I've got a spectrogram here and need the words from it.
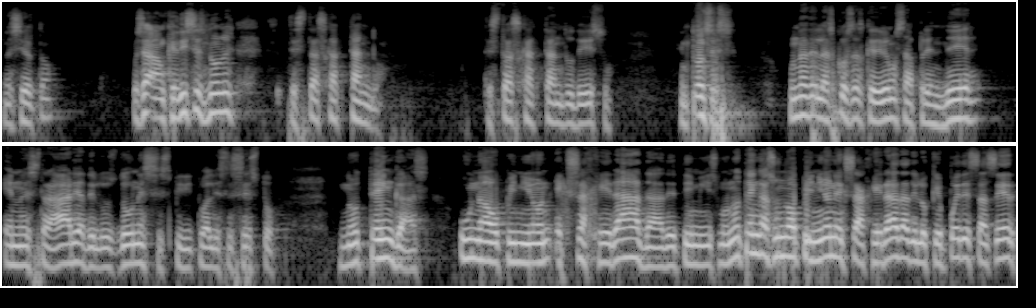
¿No es cierto? O sea, aunque dices no, te estás jactando. Te estás jactando de eso. Entonces, una de las cosas que debemos aprender en nuestra área de los dones espirituales es esto. No tengas una opinión exagerada de ti mismo, no tengas una opinión exagerada de lo que puedes hacer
